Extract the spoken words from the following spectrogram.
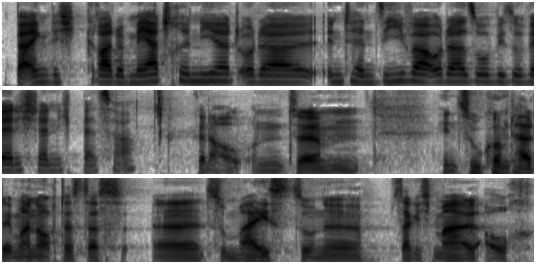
ich bin eigentlich gerade mehr trainiert oder intensiver oder so, wieso werde ich denn nicht besser? Genau. Und ähm, hinzu kommt halt immer noch, dass das äh, zumeist so eine, sag ich mal, auch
